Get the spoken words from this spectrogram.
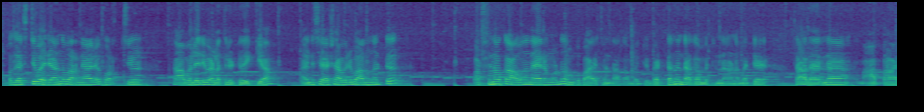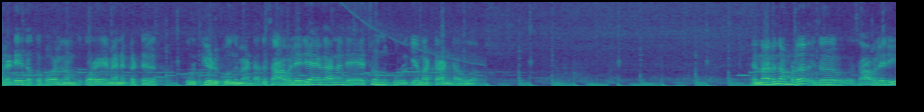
അപ്പോൾ ഗസ്റ്റ് വരിക എന്ന് പറഞ്ഞാൽ കുറച്ച് താവലരി വെള്ളത്തിലിട്ട് വെക്കുക. അതിന് ശേഷം അവർ വന്നിട്ട് ഭക്ഷണമൊക്കെ ആവുന്ന നേരം കൊണ്ട് നമുക്ക് പായസം ഉണ്ടാക്കാൻ പറ്റും. പെട്ടെന്ന് ഉണ്ടാക്കാൻ പറ്റുന്നതാണ്. മറ്റേ സാധാരണ ആ പാലട ഇതൊക്കെ പോലെ നമുക്ക് കുറേ മെനക്കെട്ട് കുറുക്കി എടുക്കുകയൊന്നും വേണ്ട. അത് സാവലരി ആയ കാരണം ലേശം ഒന്ന് കുറുകിയ മട്ട ഉണ്ടാവുക. എന്നാലും നമ്മൾ ഇത് സാവലരി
